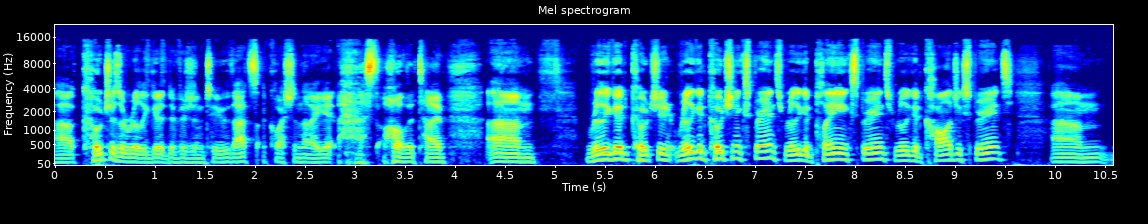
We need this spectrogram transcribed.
Uh, coaches are really good at Division two. That's a question that I get asked all the time. Um, really good coaching, really good coaching experience, really good playing experience, really good college experience. Um,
